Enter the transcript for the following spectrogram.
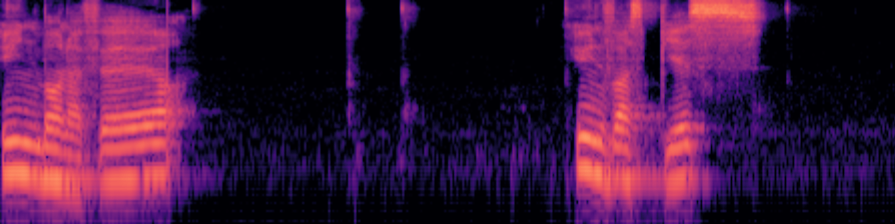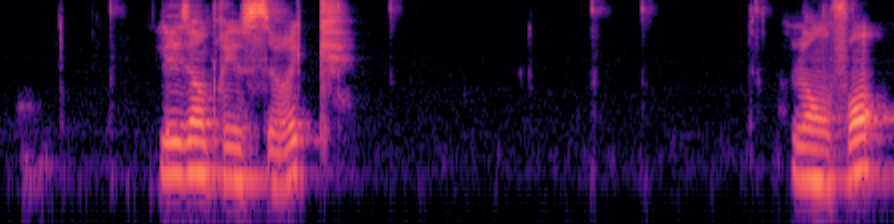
Une bonne affaire. Une vaste pièce les hommes préhistoriques, l'enfant,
